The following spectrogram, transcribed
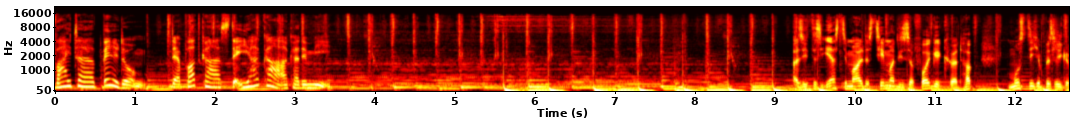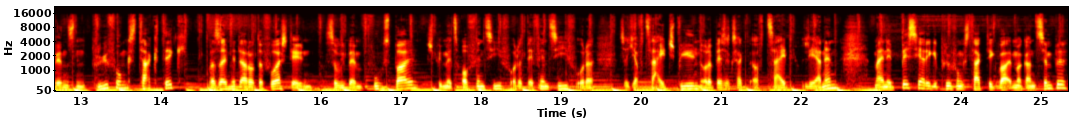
weiter, Bildung. Der Podcast der IHK-Akademie. Als ich das erste Mal das Thema dieser Folge gehört habe, musste ich ein bisschen grinsen. Prüfungstaktik? Was soll ich mir darunter vorstellen? So wie beim Fußball, spielen wir jetzt offensiv oder defensiv oder soll ich auf Zeit spielen oder besser gesagt auf Zeit lernen? Meine bisherige Prüfungstaktik war immer ganz simpel.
